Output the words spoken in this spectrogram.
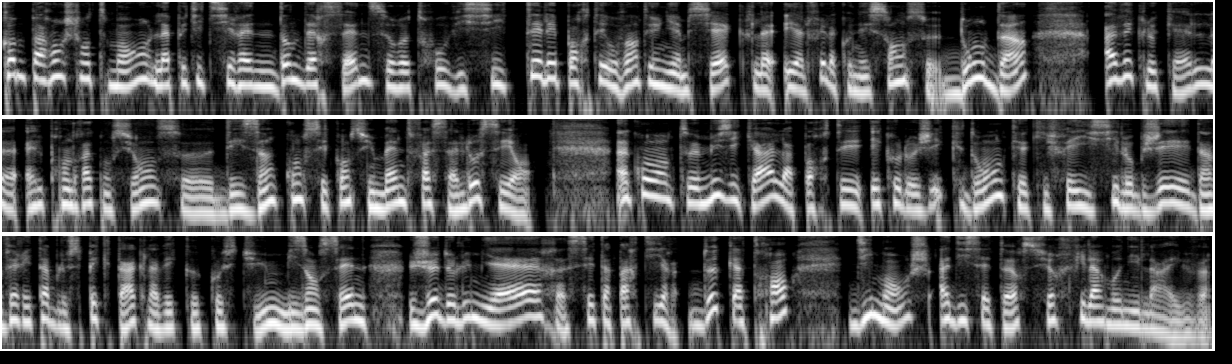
Comme par enchantement, la petite sirène d'Andersen se retrouve ici téléportée au XXIe siècle et elle fait la connaissance d'Ondin, avec lequel elle prendra conscience euh, des inconséquences humaines face à l'océan. Un conte musical à portée écologique, donc, qui fait ici l'objet d'un véritable spectacle avec costumes, mise en scène, jeu de lumière. C'est à partir de 4 ans, dimanche à 17h sur Philharmonie Live.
